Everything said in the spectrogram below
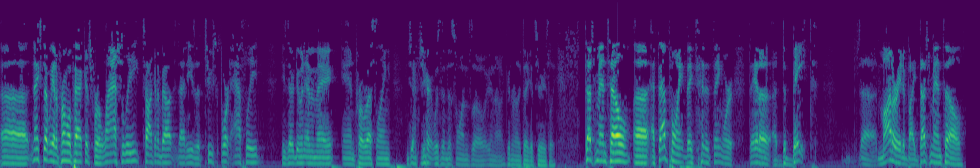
Uh, next up, we had a promo package for Lashley, talking about that he's a two-sport athlete. He's there doing MMA and pro wrestling. Jeff Jarrett was in this one, so you know couldn't really take it seriously. Dutch Mantell. Uh, at that point, they did a thing where they had a, a debate uh, moderated by Dutch Mantell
